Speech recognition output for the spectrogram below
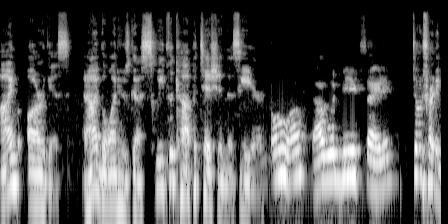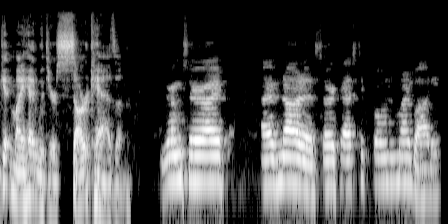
I'm Argus, and I'm the one who's going to sweep the competition this year. Oh, well, that would be exciting. Don't try to get in my head with your sarcasm. Young sir, I, I have not a sarcastic bone in my body.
